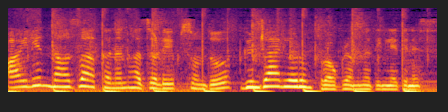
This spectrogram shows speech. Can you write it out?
Aylin Nazlı Akan'ın hazırlayıp sunduğu Güncel Yorum programını dinlediniz.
